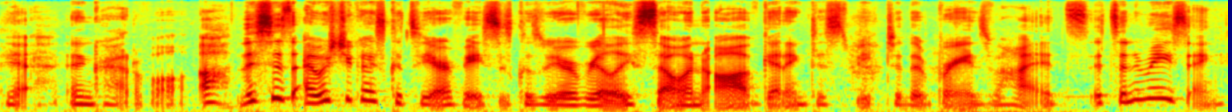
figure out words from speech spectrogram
Yeah, incredible. Oh, this is. I wish you guys could see our faces because we are really so in awe of getting to speak to the brains behind. It's, it's an amazing.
